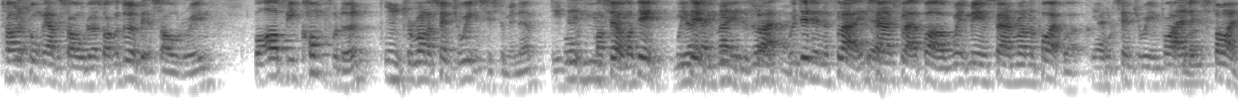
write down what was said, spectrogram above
Tony's taught me how to solder, so I can do a bit of soldering. But I'd be confident to run a central heating system in them. You Well, did. you- Myself, I did. We You did. actually made did it as flat. We did in the flat, in Yeah. Sam's flat above. Me, me and Sam run the pipe work, Yeah. all the central heating pipe And it was fine.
